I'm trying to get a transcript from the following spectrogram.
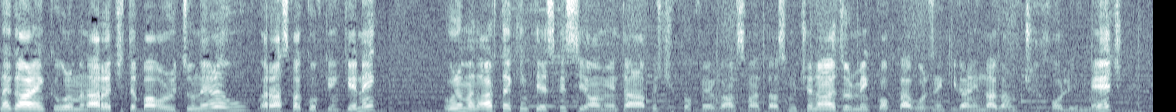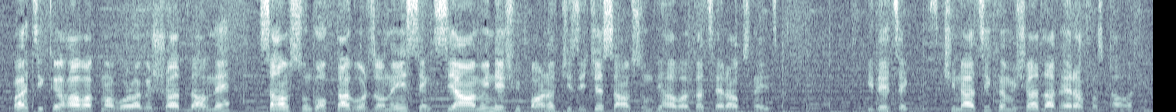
նկարենք ուրեմն առաջի տպավորությունները ու ռասպակով կենկենենք Ուրեմն արտաքին տեսքը Xiaomi ընդհանրապես չի փոխվել ամսման ընթացքում, չնայած որ մենք օգտագործենք իրան հիմնականում չխոլի մեջ, բայց իքը հավաքման որակը շատ լավն է։ Samsung օգտագործողներին ասենք Xiaomi-ն ոչ մի բանով չի զիջե Samsung-ի հավաքած հեռախոսներից։ Գիտեցեք, չինացի քմի շատ լավ հեռախոս հավաքեն։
